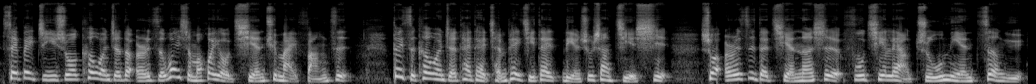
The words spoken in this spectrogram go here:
所以被质疑说柯文哲的儿子为什么会有钱去买房子？对此，柯文哲太太陈佩琪在脸书上解释说，儿子的钱呢是夫妻俩逐年赠与，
